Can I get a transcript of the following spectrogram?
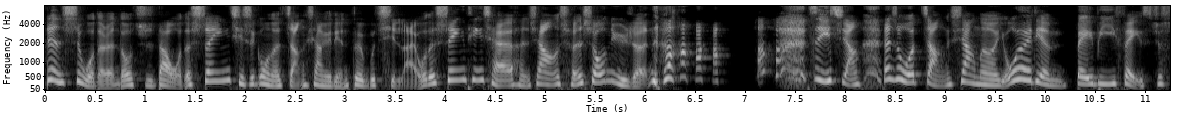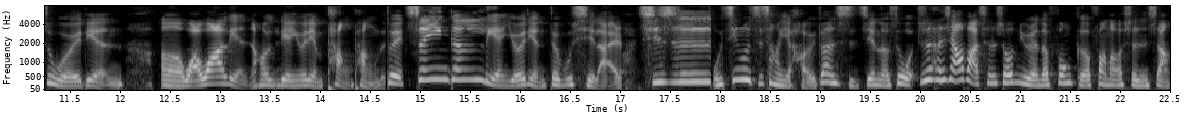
认识我的人都知道，我的声音其实跟我的长相有点对不起来，我的声音听起来很像成熟女人。自己讲，但是我长相呢，我有一点 baby face，就是我有一点呃娃娃脸，然后脸有点胖胖的，对，声音跟脸有一点对不起来。其实我进入职场也好一段时间了，所以我就是很想要把成熟女人的风格放到身上，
